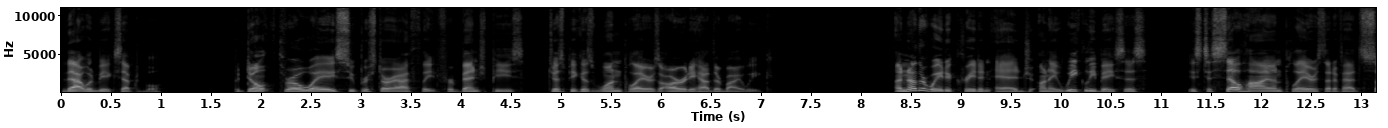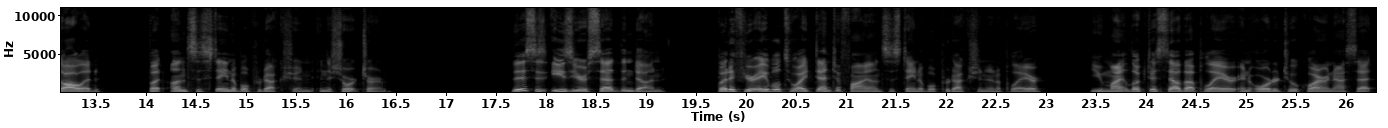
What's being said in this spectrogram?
that would be acceptable. But don't throw away a superstar athlete for bench piece just because one player's already had their bye week. Another way to create an edge on a weekly basis is to sell high on players that have had solid but unsustainable production in the short term. This is easier said than done, but if you're able to identify unsustainable production in a player, you might look to sell that player in order to acquire an asset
